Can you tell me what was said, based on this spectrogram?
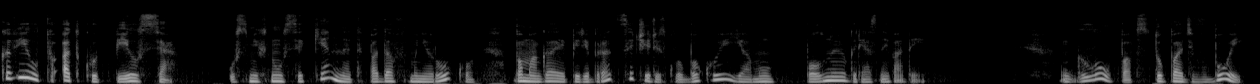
Квилп откупился, усмехнулся Кеннет, подав мне руку, помогая перебраться через глубокую яму, полную грязной воды. Глупо вступать в бой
